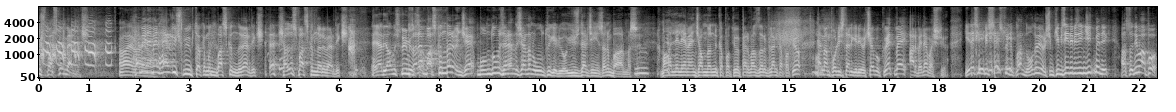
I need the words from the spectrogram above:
üç, üç baskın verdik. Vay vay Hemen vay. hemen her üç büyük takımın baskınını verdik. Şahıs baskınları verdik. eğer yanlış duymuyorsam. Zaten baskından önce bulunduğumuz yerden dışarıdan uğultu geliyor. O Yüzlerce insanın bağırması. Mahalleli hemen camlarını kapatıyor, pervazları falan kapatıyor. Hemen polisler geliyor, çabuk kuvvet ve arbele başlıyor. Yine şimdi bir ses duyduk lan ne oluyor? Şimdi kimseyi de biz incitmedik. Aslında değil mi Apo?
